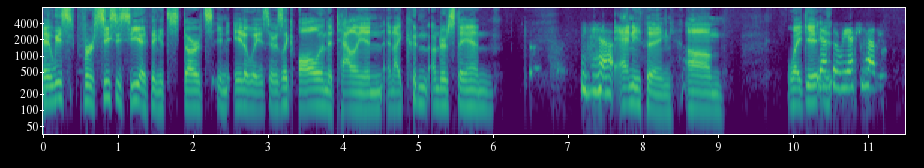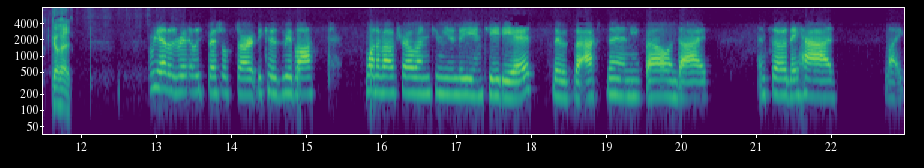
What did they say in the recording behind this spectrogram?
at least for CCC, I think it starts in Italy, so it was like all in Italian, and I couldn't understand yeah. anything. Um, like it. Yeah, so we actually had. Go ahead. We had a really special start because we lost one of our trail run community in TDS. There was the accident and he fell and died. And so they had like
